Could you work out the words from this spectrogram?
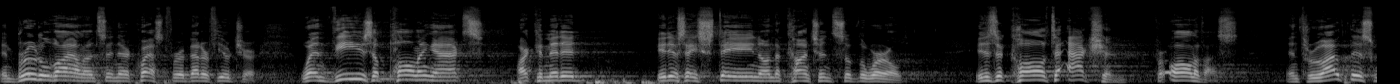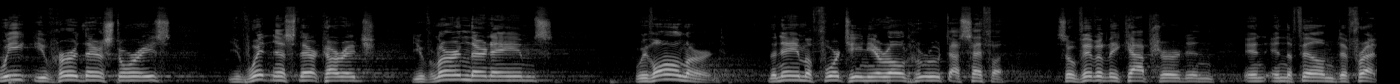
and brutal violence in their quest for a better future. When these appalling acts are committed, it is a stain on the conscience of the world. It is a call to action for all of us. And throughout this week, you've heard their stories, you've witnessed their courage, you've learned their names. We've all learned the name of 14 year old Harut Assefa, so vividly captured in, in, in the film Difret,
